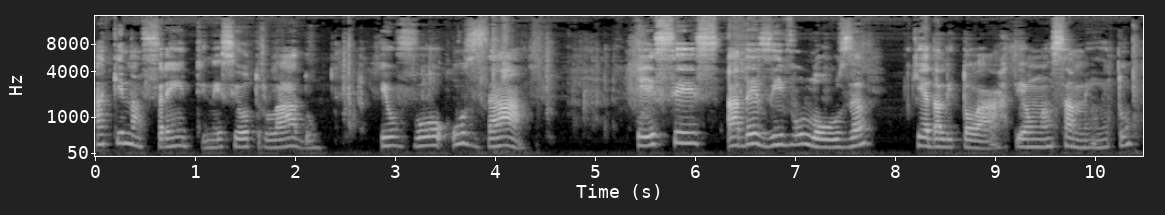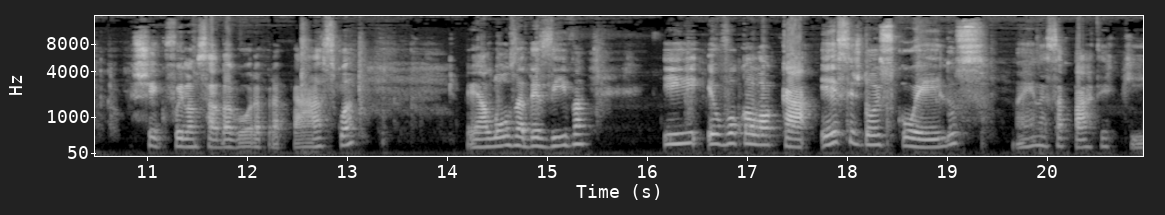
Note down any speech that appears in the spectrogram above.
Aqui na frente, nesse outro lado, eu vou usar esses adesivo lousa, que é da Litoarte, é um lançamento. Chego, foi lançado agora para Páscoa. É a lousa adesiva. E eu vou colocar esses dois coelhos, né, nessa parte aqui.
